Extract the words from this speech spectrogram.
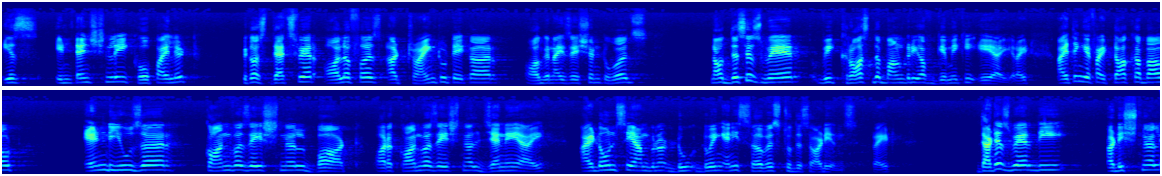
is intentionally Copilot, because that's where all of us are trying to take our organization towards. Now, this is where we cross the boundary of gimmicky AI, right? I think if I talk about end user conversational bot or a conversational Gen AI, I don't see I'm going to do doing any service to this audience, right? That is where the additional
